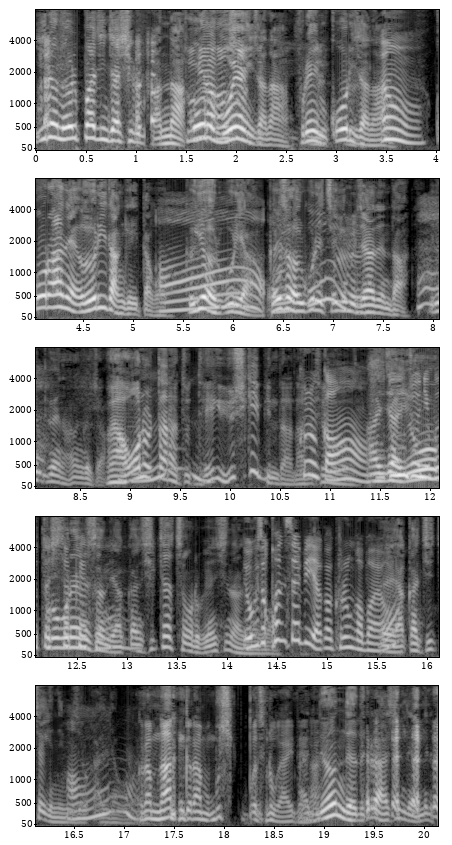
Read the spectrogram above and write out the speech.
이런 얼 빠진 자식을 만나 안 모양이잖아 프레임 네. 꼴이잖아 어. 꼴 안에 얼이 담겨 있다고 아, 그게 얼굴이야 그래서 얼굴에 얼굴. 책임을 져야 된다 이런 표현 하는 거죠 야 오늘따라 또 되게 유식해 빈다. 난 그러니까. 아 이제 요 프로그램에서는 시작해서. 약간 식자청으로 변신하려고 여기서 컨셉이 약간 그런가 봐요. 네, 약간 지적인 이미지로 아. 가려고 그럼 나는 그러면 무식 버전으로 가야 되나? 넌 너대로 하시면 됩니다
